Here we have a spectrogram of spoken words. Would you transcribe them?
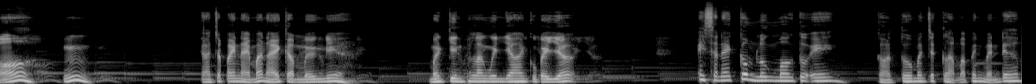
อ๋อ อืม การจะไปไหนมาไหนกับมึงเนี่ย มันกินพลังวิญญาณกูไปเยอะ ไอ้สแน็คก้มลงมองตัวเอง ก่อนตัวมันจะกลับมาเป็นเหมือนเดิม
